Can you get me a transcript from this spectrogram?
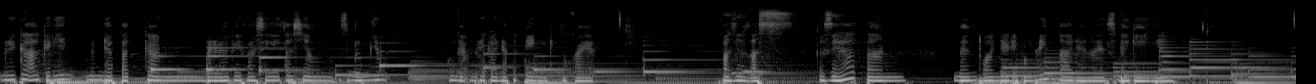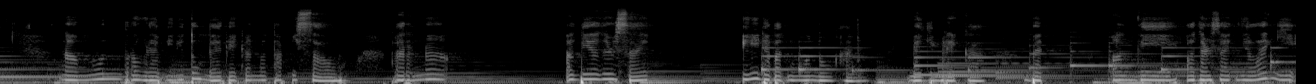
mereka akhirnya mendapatkan berbagai fasilitas yang sebelumnya nggak mereka dapetin gitu kayak fasilitas kesehatan, bantuan dari pemerintah dan lain sebagainya. Namun program ini tuh bagaikan mata pisau. Karena on the other side ini dapat menguntungkan bagi mereka, but on the other side-nya lagi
